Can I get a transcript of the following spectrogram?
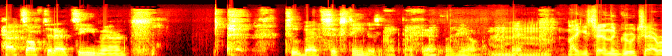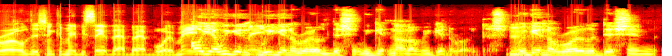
hats off to that team, man. Too bad sixteen doesn't look like that, but you know. Mm, like you said in the group chat royal edition can maybe save that bad boy maybe Oh yeah, we getting maybe. we getting a royal edition. We get no, no, we getting a royal edition. We're getting a royal edition,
